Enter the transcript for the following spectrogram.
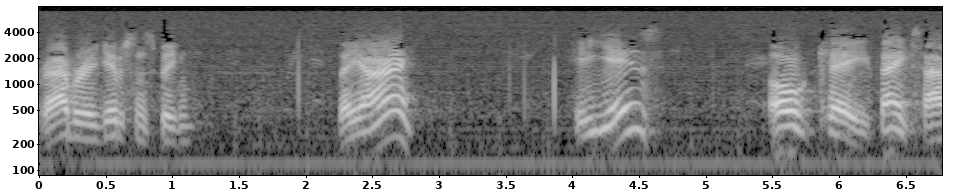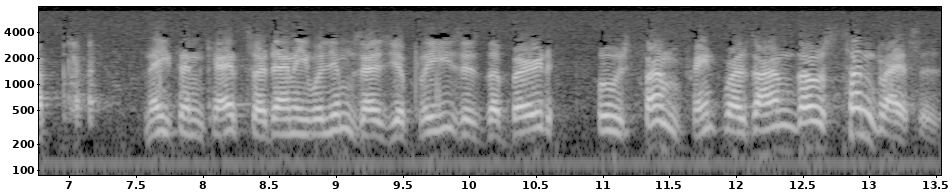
Robbery Gibson speaking. They are? He is? Okay, thanks, Hop. Nathan Katz or Danny Williams, as you please, is the bird whose thumbprint was on those sunglasses.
